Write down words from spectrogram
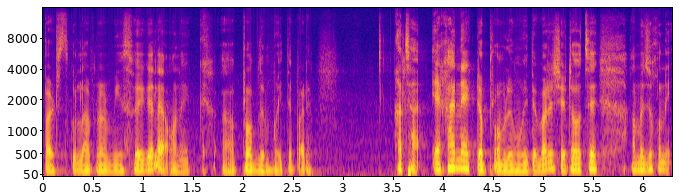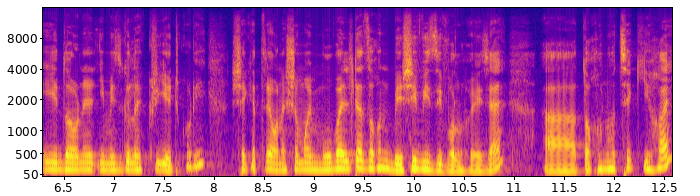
পার্টসগুলো আপনার মিস হয়ে গেলে অনেক প্রবলেম হইতে পারে। আচ্ছা এখানে একটা প্রবলেম হইতে পারে, সেটা হচ্ছে আমরা যখন এই ধরনের ইমেজগুলো ক্রিয়েট করি, সেক্ষেত্রে অনেক সময় মোবাইলটা যখন বেশি ভিজিবল হয়ে যায় তখন হচ্ছে কি হয়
